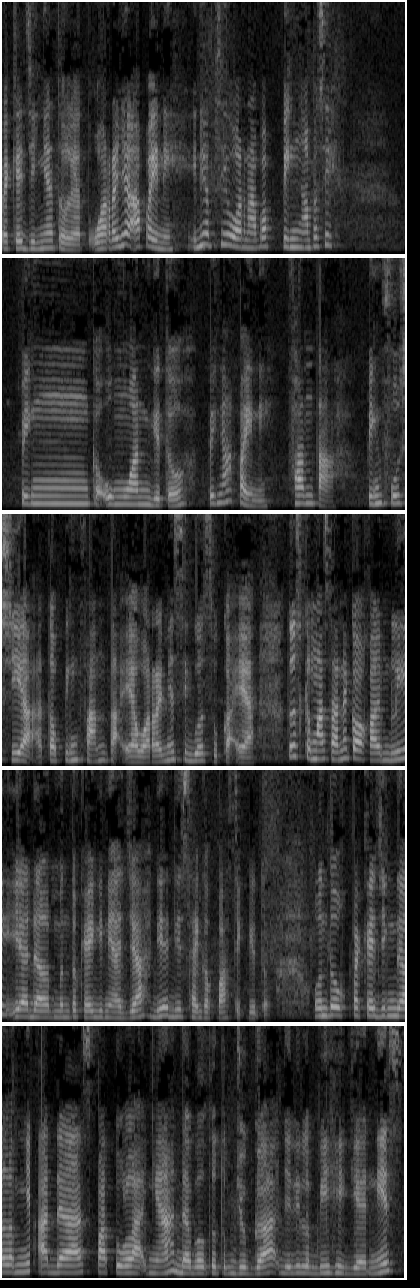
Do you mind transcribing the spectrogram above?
packagingnya tuh lihat. Warnanya apa ini? Ini apa sih warna apa? Pink apa sih? Pink keunguan gitu. Pink apa ini? Fanta pink fuchsia atau pink Fanta ya warnanya sih gue suka ya. Terus kemasannya kalau kalian beli ya dalam bentuk kayak gini aja dia di segel plastik gitu. Untuk packaging dalamnya ada spatulanya double tutup juga jadi lebih higienis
